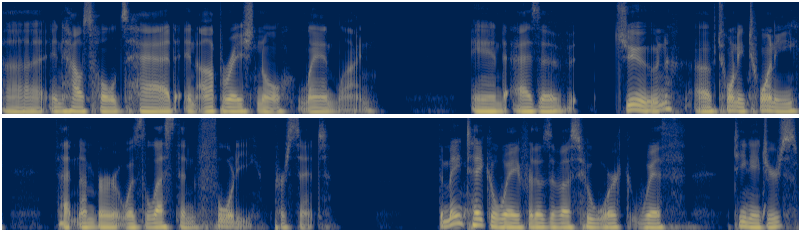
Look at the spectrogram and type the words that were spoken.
uh, in households had an operational landline. And as of June of 2020, that number was less than 40%. The main takeaway for those of us who work with teenagers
